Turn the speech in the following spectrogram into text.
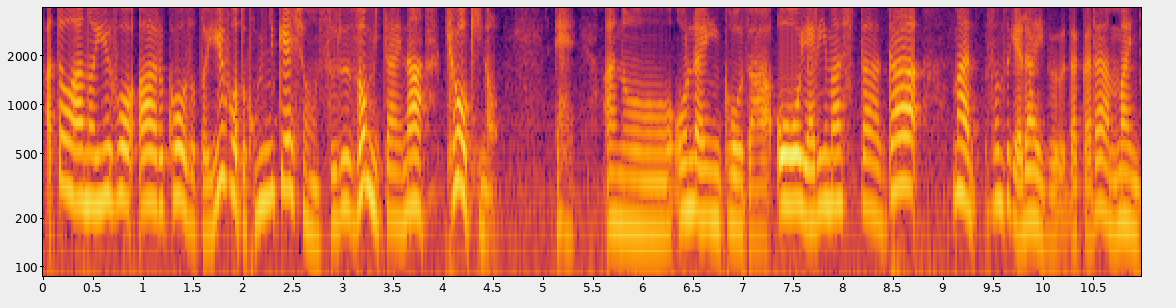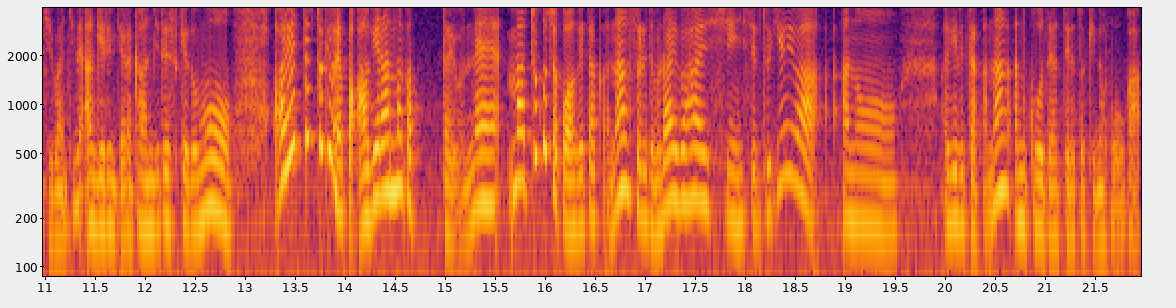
あとあの、UFOR 講座と UFO とコミュニケーションするぞ、みたいな狂気の、え、あの、オンライン講座をやりましたが、まあその時はライブだから毎日毎日ねあげるみたいな感じですけどもあれって時もやっぱあげらんなかったよね。まあちょこちょこあげたかな。それでもライブ配信してる時よりはあのあげれたかな。あの講座やってる時の方が。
